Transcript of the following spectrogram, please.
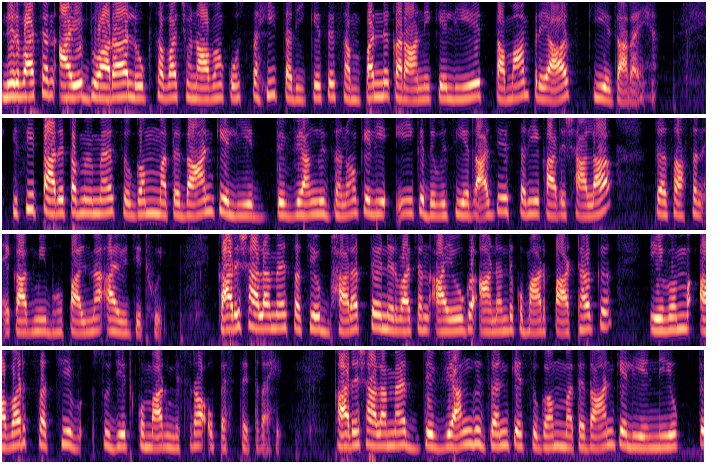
निर्वाचन आयोग द्वारा लोकसभा चुनावों को सही तरीके से संपन्न कराने के लिए तमाम प्रयास किए जा रहे हैं। इसी तारतम्य में सुगम मतदान के लिए दिव्यांगजनों के लिए एक दिवसीय राज्य स्तरीय कार्यशाला प्रशासन अकादमी भोपाल में आयोजित हुई। कार्यशाला में सचिव भारत निर्वाचन आयोग आनंद कुमार पाठक एवं अवर सचिव सुजीत कुमार मिश्रा उपस्थित रहे। कार्यशाला में दिव्यांगजन के सुगम मतदान के लिए नियुक्त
